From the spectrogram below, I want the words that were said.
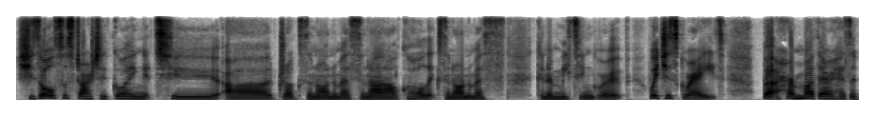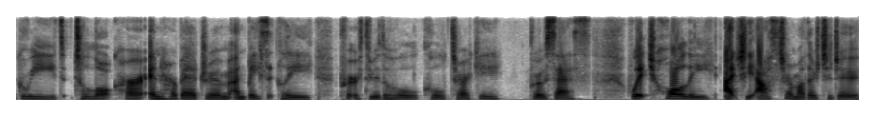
She's also started going to uh, Drugs Anonymous and Alcoholics Anonymous kind of meeting group, which is great. But her mother has agreed to lock her in her bedroom and basically put her through the whole cold turkey process, which Holly actually asked her mother to do.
